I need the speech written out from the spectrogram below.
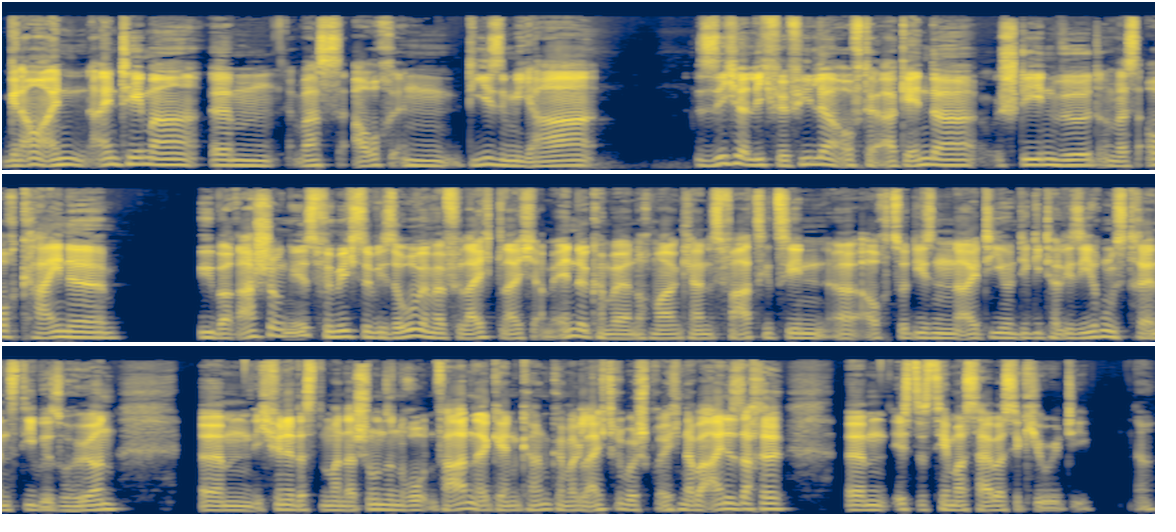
Genau, ein, ein Thema, ähm, was auch in diesem Jahr sicherlich für viele auf der Agenda stehen wird und was auch keine Überraschung ist. Für mich sowieso, wenn wir vielleicht gleich am Ende, können wir ja nochmal ein kleines Fazit ziehen, äh, auch zu diesen IT- und Digitalisierungstrends, die wir so hören. Ähm, ich finde, dass man da schon so einen roten Faden erkennen kann, können wir gleich drüber sprechen. Aber eine Sache ähm, ist das Thema Cybersecurity. Ja?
